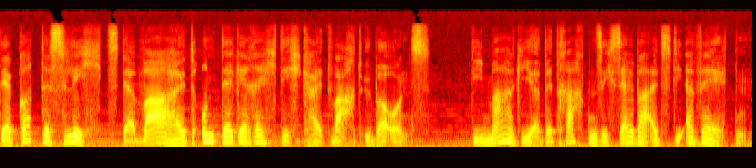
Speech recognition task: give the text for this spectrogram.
Der Gott des Lichts, der Wahrheit und der Gerechtigkeit wacht über uns. Die Magier betrachten sich selber als die Erwählten.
